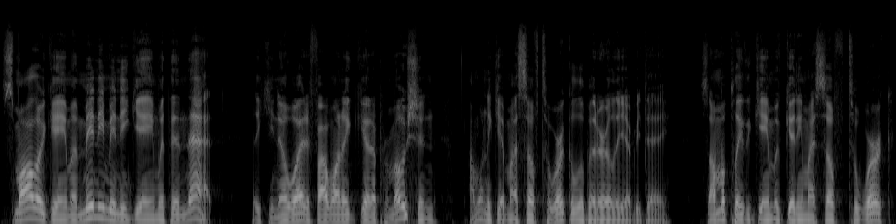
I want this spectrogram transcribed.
smaller game, a mini mini game within that. Like, you know what? If I want to get a promotion, I want to get myself to work a little bit early every day. So I'm to play the game of getting myself to work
